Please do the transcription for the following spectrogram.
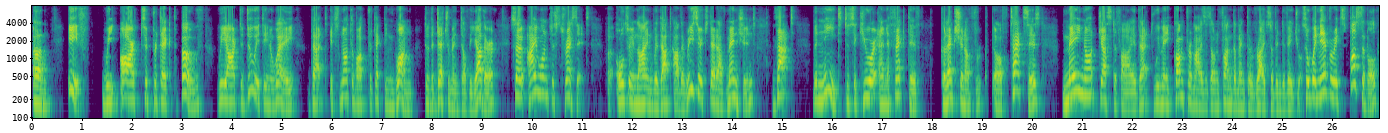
um, if we are to protect both, we are to do it in a way that it's not about protecting one to the detriment of the other. So I want to stress it, uh, also in line with that other research that I've mentioned, that the need to secure an effective collection of, of taxes may not justify that we make compromises on fundamental rights of individuals. So whenever it's possible,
